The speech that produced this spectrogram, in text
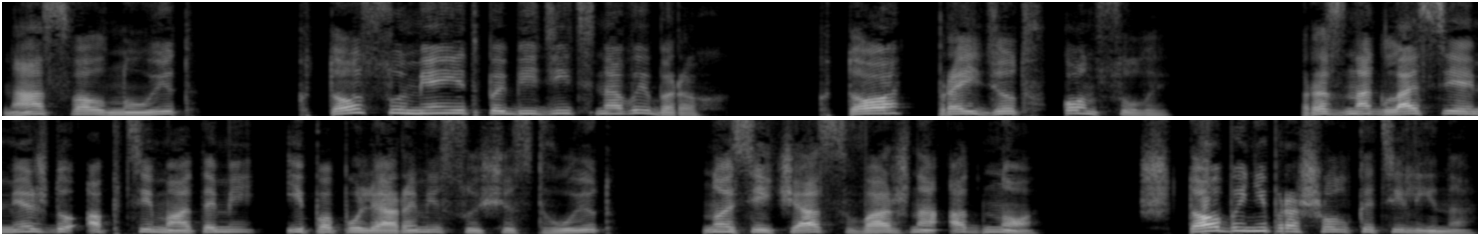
Нас волнует, кто сумеет победить на выборах, кто пройдет в консулы. Разногласия между оптиматами и популярами существуют, но сейчас важно одно — чтобы не прошел Кателина.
